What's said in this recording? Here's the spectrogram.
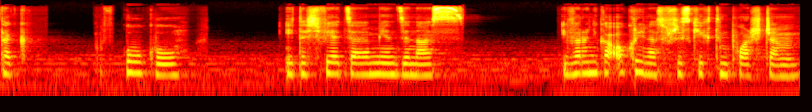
tak w kółku i te świece między nas. I Weronika okryj nas wszystkich tym płaszczem.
